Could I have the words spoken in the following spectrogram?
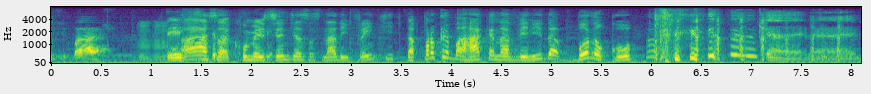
de baixo. Uhum. Esse- Ah, essa comerciante assassinada em frente da própria barraca na Avenida Bonocô. Caralho.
